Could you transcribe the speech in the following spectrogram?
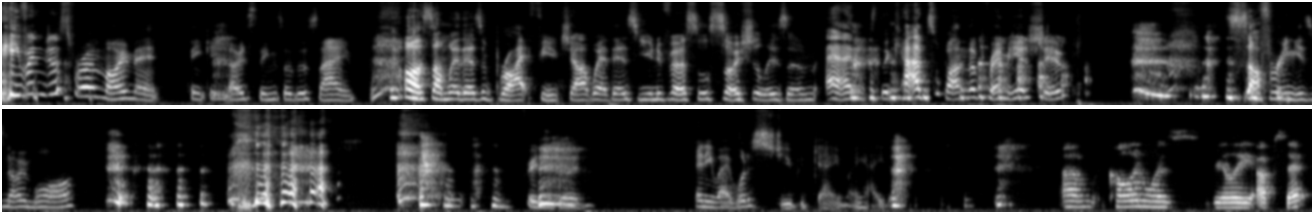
Even just for a moment thinking those things are the same. Oh, somewhere there's a bright future where there's universal socialism and the Cats won the premiership. Suffering is no more. Pretty good. Anyway, what a stupid game. I hate it. Um, Colin was really upset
